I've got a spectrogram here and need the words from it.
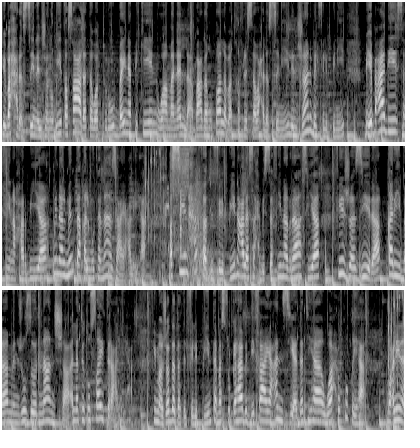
في بحر الصين الجنوبي تصاعد التوتر بين بكين ومانيلا بعد مطالبة خفر السواحل الصيني للجانب الفلبيني بإبعاد سفينة حربية من المنطقة المتنازع عليها. الصين حثت الفلبين على سحب السفينة الراسية في جزيرة قريبة من جزر نانشا التي تسيطر عليها. فيما جددت الفلبين تمسكها بالدفاع عن سيادتها وحقوقها معلنة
